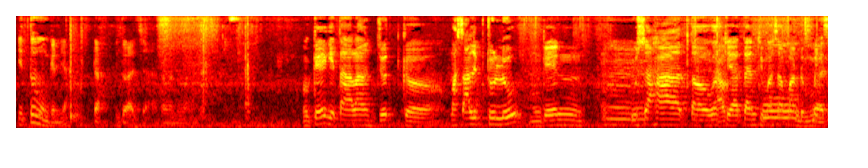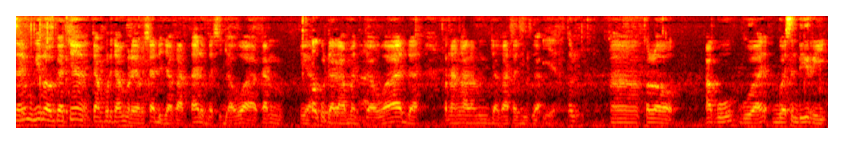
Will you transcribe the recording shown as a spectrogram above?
itu mungkin ya udah itu aja teman-teman Oke kita lanjut ke Mas Alip dulu mungkin usaha atau kegiatan di masa Aku pandemi Bahasanya mungkin logatnya campur-campur ya. Misalnya di Jakarta ada bahasa Jawa kan. Ya aku udah lama di Jawa, ada pernah ngalamin di Jakarta juga. iya Eh, kalau aku, gua, gua sendiri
